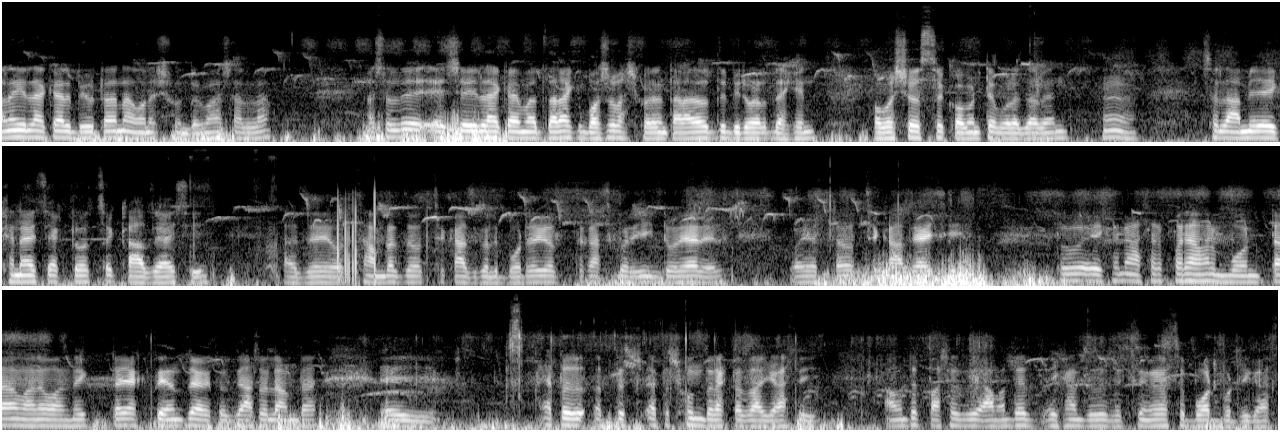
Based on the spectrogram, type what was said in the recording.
অনেক এলাকার ভিউটা না অনেক সুন্দর মাশাল্লাহ আসলে সেই এলাকায় যারা বসবাস করেন, তারা যদি ভিডিওটা দেখেন, অবশ্যই হচ্ছে কমেন্টে বলে যাবেন। হ্যাঁ আসলে আমি এখানে আছি একটা হচ্ছে কাজে আছি আর যে হচ্ছে আমরা যে হচ্ছে কাজগুলি বোর্ডের হচ্ছে কাজ করি ইন্টোরিয়ারের ওই একটা হচ্ছে কাজে আইছি। তো এখানে আসার পরে আমার মনটা মানে অনেকটাই এক চেঞ্জ হয়ে গেছে যে আসলে আমরা এই এত এত সুন্দর একটা জায়গা আছি। আমাদের পাশে যে, আমাদের এখানে যে দেখছেন, এটা হচ্ছে বটবটি গাছ।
